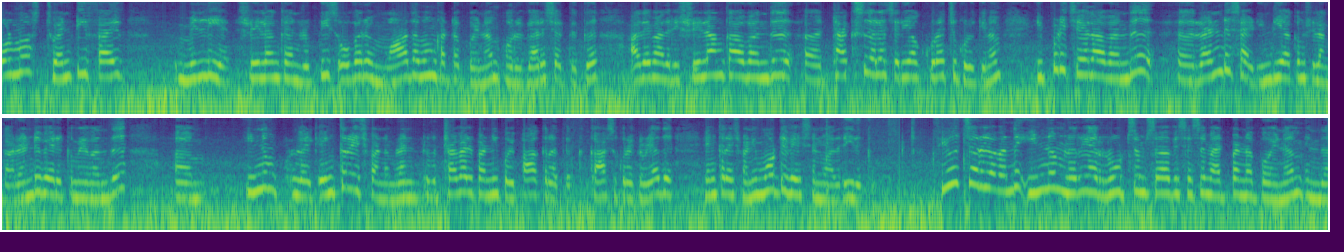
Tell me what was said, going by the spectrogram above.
almost twenty five million Sri Lankan rupees ஒவ்வொரு மாதமும் கட்ட போயினோம் ஒரு வருஷத்துக்கு. அதே மாதிரி ஸ்ரீலங்கா வந்து டாக்ஸுகளை சரியா குறைச்சு கொடுக்கணும். இப்படி செய்தா வந்து ரெண்டு சைடு இந்தியாவுக்கும் ஸ்ரீலங்கா ரெண்டு பேருக்குமே வந்து இன்னும் லைக் என்கரேஜ் பண்ணும். ரெண்டு ட்ராவல் பண்ணி போய் பார்க்கறதுக்கு காசு குறைக்க முடியாது. என்கரேஜ் பண்ணி மோட்டிவேஷன் மாதிரி இருக்கு. ஃபியூச்சரில் வந்து இன்னும் நிறைய ரூட்ஸும் சர்வீசஸும் ஆட் பண்ண போயினும் இந்த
